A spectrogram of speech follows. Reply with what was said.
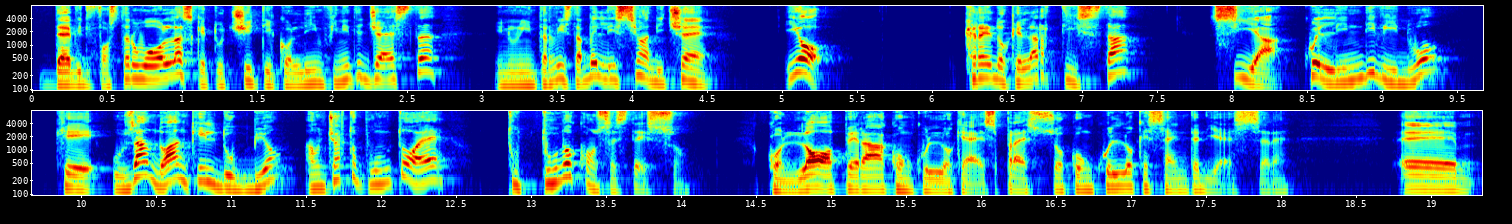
David Foster Wallace, che tu citi con l'Infinite Jest, in un'intervista bellissima dice io credo che l'artista sia quell'individuo che usando anche il dubbio, a un certo punto è tutt'uno con se stesso, con l'opera, con quello che ha espresso, con quello che sente di essere. E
